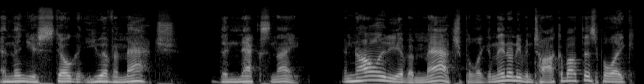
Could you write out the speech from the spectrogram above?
And then you're still, you have a match the next night. And not only do you have a match, but like, and they don't even talk about this, but like,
